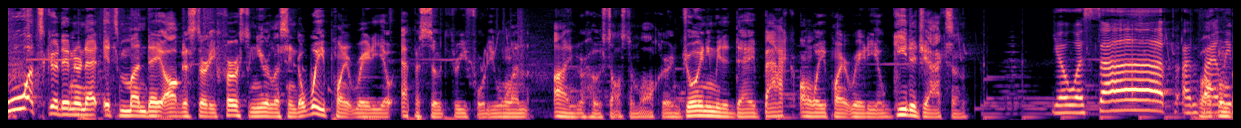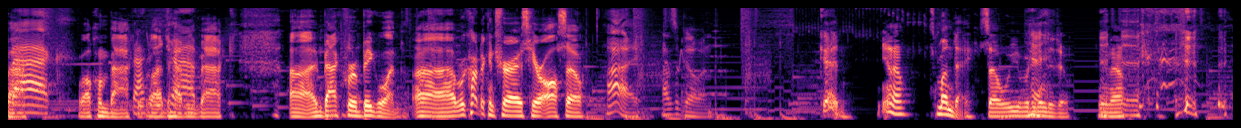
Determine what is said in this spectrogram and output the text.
What's good, Internet? It's Monday, August 31st, and you're listening to Waypoint Radio, episode 341. I'm your host, Austin Walker, and joining me today, back on Waypoint Radio, Gita Jackson. Yo, what's up? I'm finally back. Welcome back. Back We're glad to the have you back. Uh, and back for a big one. Uh, Ricardo Contreras here also. Hi, how's it going? Good. You know, it's Monday, so we were going to do. You know,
